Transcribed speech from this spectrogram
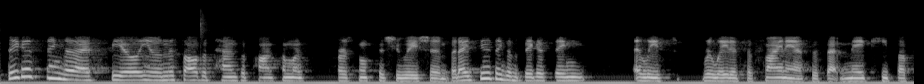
The biggest thing that I feel, you know, and this all depends upon someone's personal situation, but I do think that the biggest thing, at least related to finances, that may keep up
